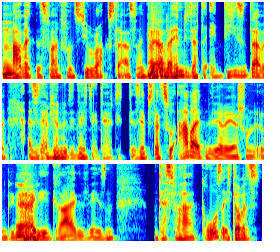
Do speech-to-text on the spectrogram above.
mhm. arbeiten. Das waren für uns die Rockstars. dann ging ja. man dahin, die dachte, ey, die sind da. Also da habe ich ja nur, selbst dazu arbeiten wäre ja schon irgendwie der ja. heilige Gral gewesen. Und das war groß. Ich glaube, das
